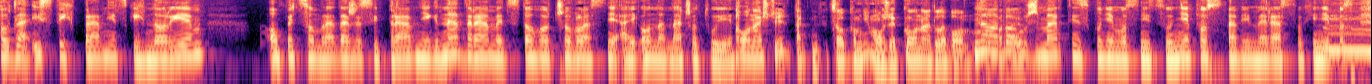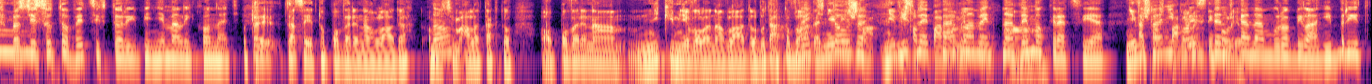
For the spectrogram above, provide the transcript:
podľa istých právnických noriem, opäť som rada, že si právnik nad rámec toho, čo vlastne aj ona načotuje. No ona ešte tak celkom nemôže konať, lebo... No lebo už Martinskú nemocnicu nepostavíme rasuchy, nepost... mm. proste sú to veci, v ktorých by nemali konať. No to je, zase je to poverená vláda, no? myslím, ale takto poverená nikým nevolená vláda, lebo táto vláda Veď nevyšla, to, nevyšla my sme parlamentná áno. demokracia nevyšla a pani prezidentka nám urobila hybrid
